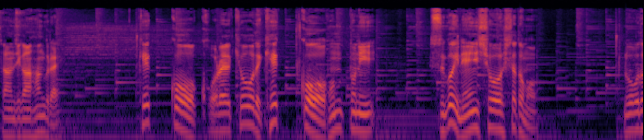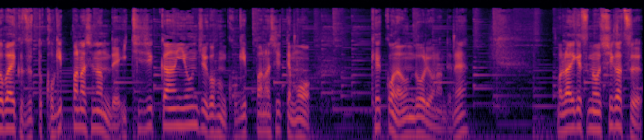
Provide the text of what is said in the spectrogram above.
3時間半ぐらい。結構、これ今日で結構本当にすごい燃焼したと思う。ロードバイクずっとこぎっぱなしなんで、1時間45分こぎっぱなしってもう結構な運動量なんでね。まあ、来月の4月、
